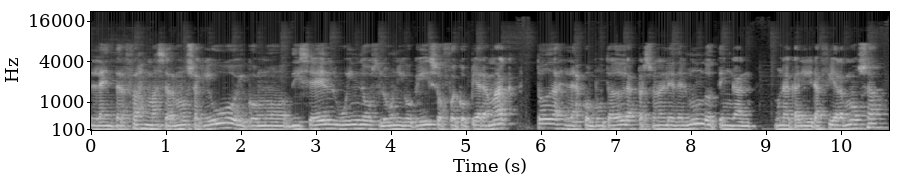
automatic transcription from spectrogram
la interfaz más hermosa que hubo y como dice él, Windows lo único que hizo fue copiar a Mac. Todas las computadoras personales del mundo tengan una caligrafía hermosa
